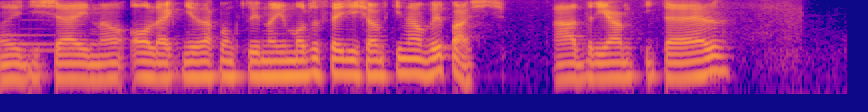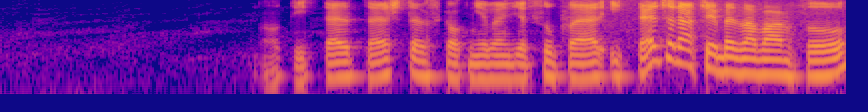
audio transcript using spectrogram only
No i dzisiaj, no, Olek nie zapunktuje, no i może z tej dziesiątki nam wypaść. Adrian Titel. No, Titel też ten skok nie będzie super i też raczej bez awansu.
